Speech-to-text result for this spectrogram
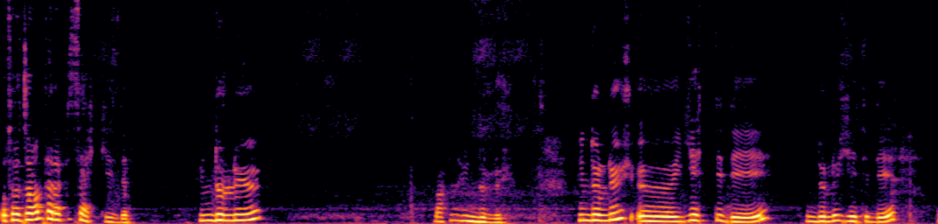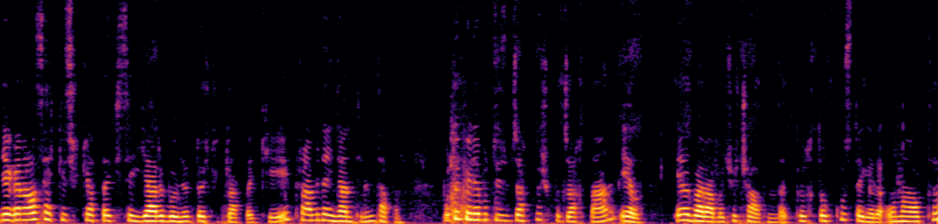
Oturacağın tərəfi 8-dir. Hündürlüyü Baxın, hündürlük. Hündürlük e, 7-dir. Hündürlük 7-dir. Diagonal 8 kükatdakı isə yarı bölünür 4 kükatdakı. Piramidanın yan tilini tapın. Burada belə bu düzbucaqlı üç bucaqdan L L bərabər kök altında 49 da gələ 16,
